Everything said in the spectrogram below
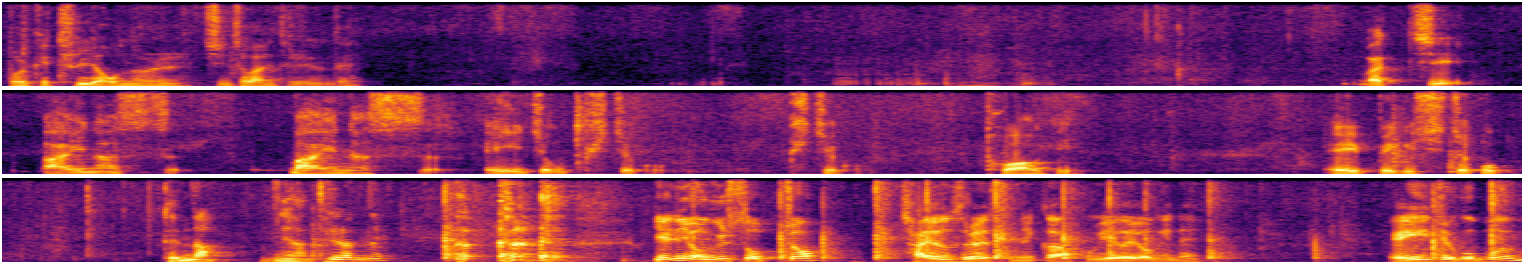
뭐 이렇게 틀려 오늘 진짜 많이 틀리는데 맞지? 마이너스 마이너스 a제곱 b제곱 b제곱 더하기 a 빼기 c제곱 됐나? 네, 안 틀렸네? 얘는 0일 수 없죠? 자연수라 했으니까 그럼 얘가 0이네 a제곱은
